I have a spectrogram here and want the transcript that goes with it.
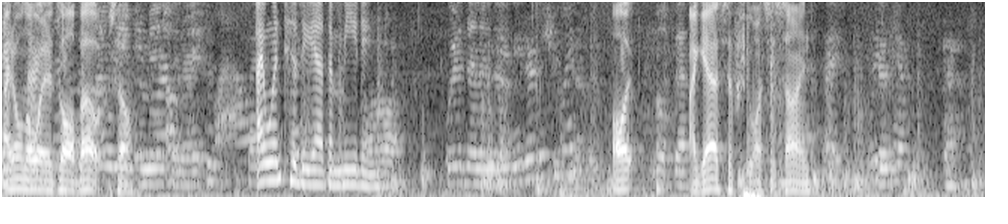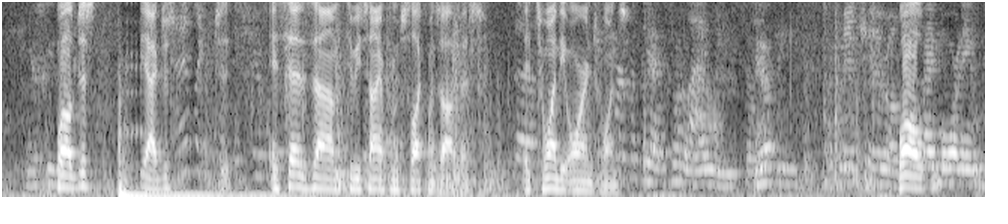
I don't know what it's all about, so. Information, right? I went to the other meeting. Where did that end up? All, Oh, Beth. I guess if she wants to sign. Well, just, yeah, just, ju- it says, um, to be signed from Selectman's office. It's one of the orange ones. Yeah, it's one of Wendy's, so Yep. please. Make sure they're all. Well, morning.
